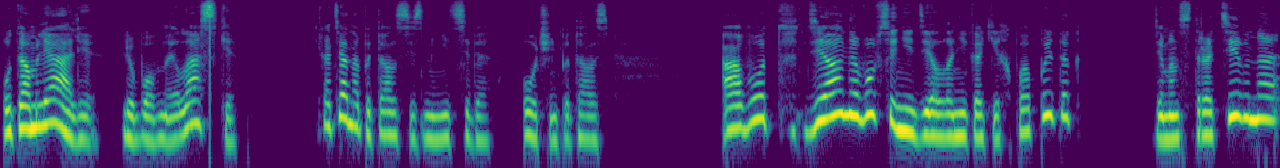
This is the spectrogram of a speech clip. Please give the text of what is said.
утомляли любовные ласки, хотя она пыталась изменить себя, очень пыталась. А вот Диана вовсе не делала никаких попыток, демонстративно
